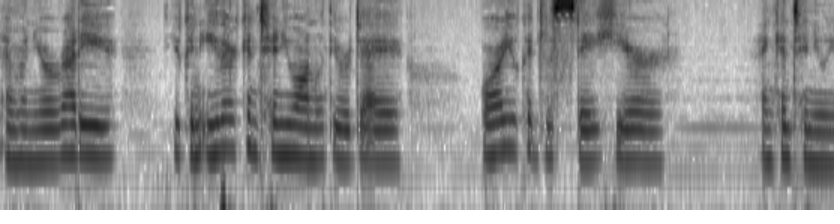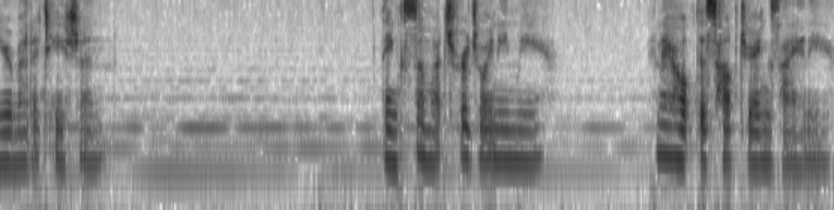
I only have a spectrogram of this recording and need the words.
And when you're ready, you can either continue on with your day or you could just stay here and continue your meditation. Thanks so much for joining me, and I hope this helped your anxiety.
